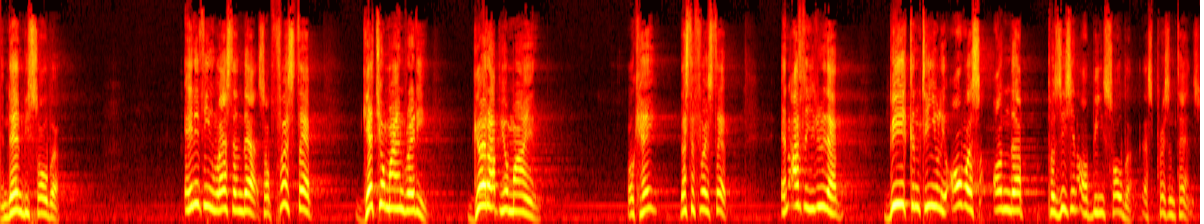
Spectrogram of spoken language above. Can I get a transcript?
And then be sober. Anything less than that. So, first step, get your mind ready. Gird up your mind. Okay? That's the first step. And after you do that, be continually always on the position of being sober. That's present tense.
